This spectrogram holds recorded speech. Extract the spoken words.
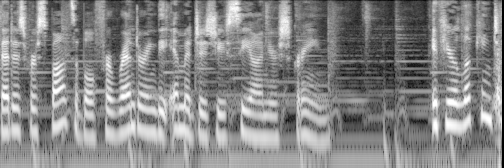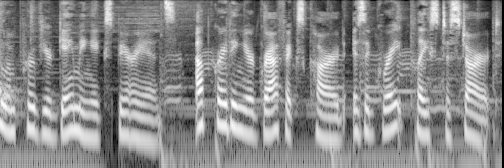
that is responsible for rendering the images you see on your screen. If you're looking to improve your gaming experience, upgrading your graphics card is a great place to start.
